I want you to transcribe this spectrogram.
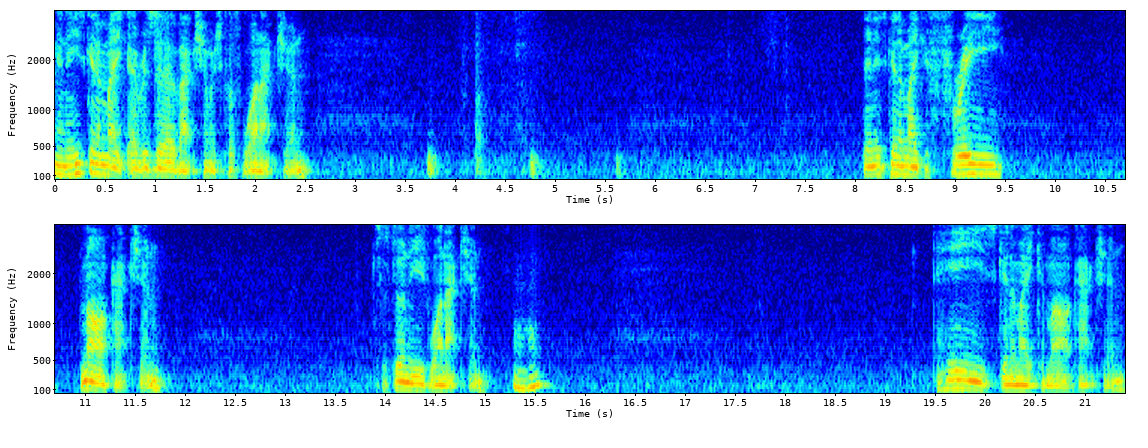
And he's going to make a reserve action which costs one action. Then he's going to make a free mark action. So still only use one action. Mm-hmm. He's going to make a mark action.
